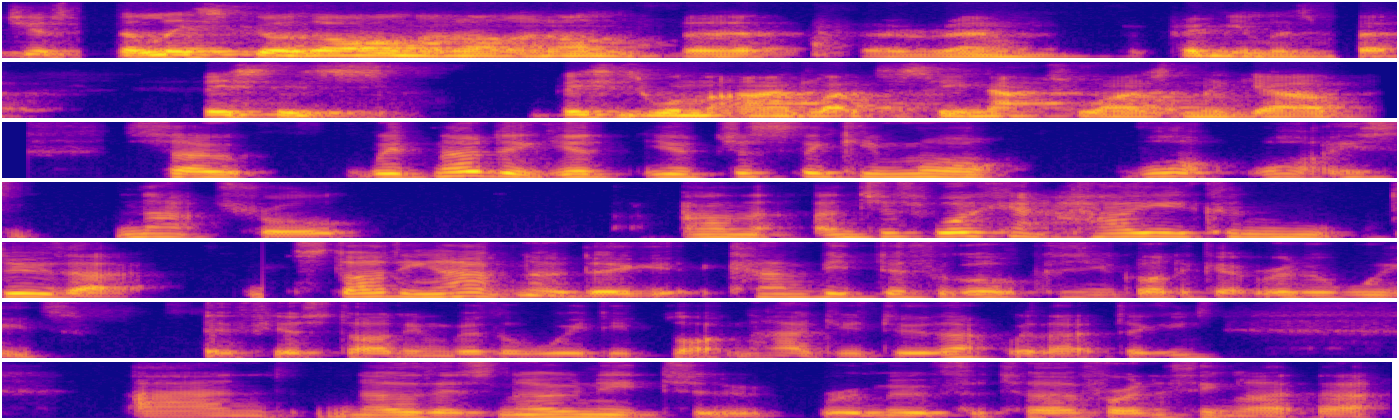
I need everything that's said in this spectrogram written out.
Just the list goes on and on and on for for, um, for primulas, but this is this is one that I'd like to see naturalised in the garden. So with no dig, you're, you're just thinking more what what is natural, and and just working out how you can do that. Starting out no dig it can be difficult because you've got to get rid of weeds if you're starting with a weedy plot. And how do you do that without digging? And no, there's no need to remove the turf or anything like that.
